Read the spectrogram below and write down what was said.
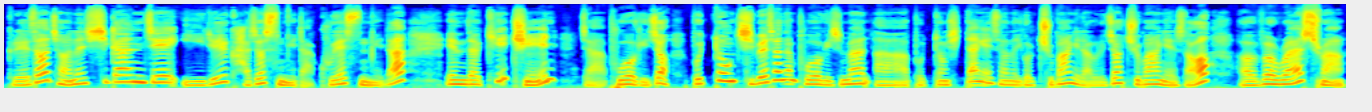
그래서 저는 시간제 일을 가졌습니다. 구했습니다. In the kitchen. 자, 부엌이죠. 보통 집에서는 부엌이지만 아, 보통 식당에서는 이걸 주방이라 그러죠. 주방에서 of a restaurant.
